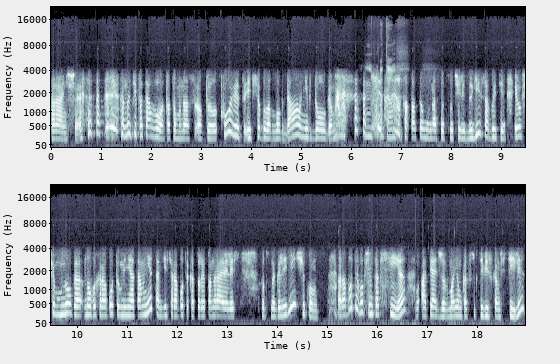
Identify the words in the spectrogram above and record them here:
раньше. ну, типа того. Потом у нас был ковид, и все было в локдауне в долгом. а потом у нас тут случились другие события. И, в общем, много новых работ у меня там нет. Там есть работы, которые понравились, собственно, галерейщику. Работы, в общем-то, все, опять же, в моем конструктивистском стиле,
